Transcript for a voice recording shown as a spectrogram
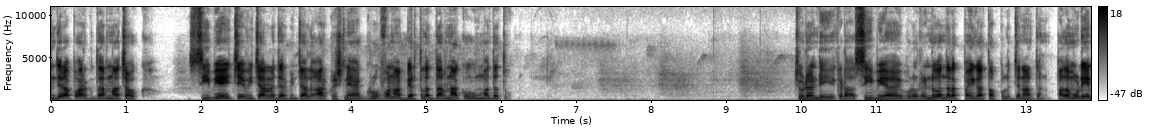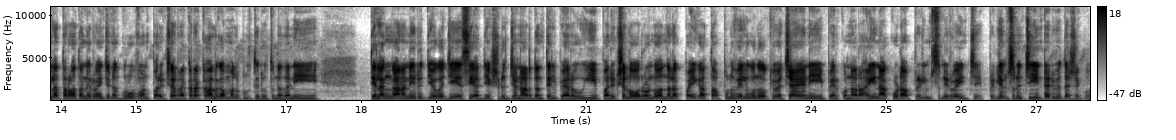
ఇందిరా పార్క్ ధర్నా చౌక్. సిబిఐ చే విచారణ జరిపించాలి. ఆర్ కృష్ణయ్య గ్రూప్ వన్ అభ్యర్థుల ధర్నాకు మద్దతు. చూడండి ఇక్కడ సిబిఐ ఇప్పుడు రెండు వందలకు పైగా తప్పులు. జనార్దన్ పదమూడేళ్ళ తర్వాత నిర్వహించిన గ్రూప్ వన్ పరీక్ష రకరకాలుగా మలుపులు తిరుగుతున్నదని తెలంగాణ నిరుద్యోగ జేఏసీ అధ్యక్షుడు జనార్దన్ తెలిపారు. ఈ పరీక్షలో రెండు వందలకు పైగా తప్పులు వెలుగులోకి వచ్చాయని పేర్కొన్నారు. అయినా కూడా ప్రిలిమ్స్ నిర్వహించి ప్రిలిమ్స్ నుంచి ఇంటర్వ్యూ దశకు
